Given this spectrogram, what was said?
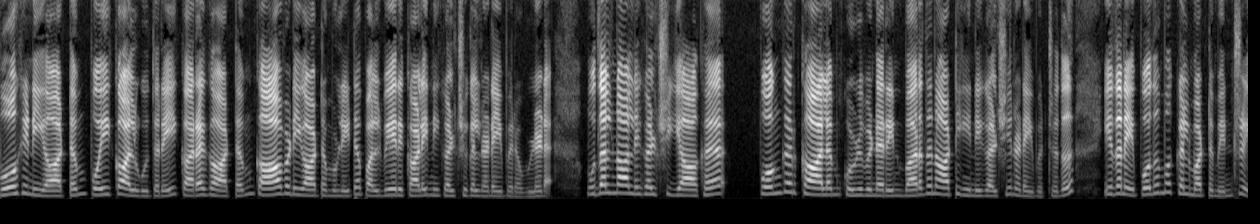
மோகினி ஆட்டம் பொய்க்கால் குதிரை கரகாட்டம் காவடி ஆட்டம் உள்ளிட்ட பல்வேறு கலை நிகழ்ச்சிகள் நடைபெறவுள்ளன. முதல் நாள் நிகழ்ச்சியாக பொங்கற்காலம் குழுவினரின் பரதநாட்டிய நிகழ்ச்சி நடைபெற்றது. இதனை பொதுமக்கள் மட்டுமின்றி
